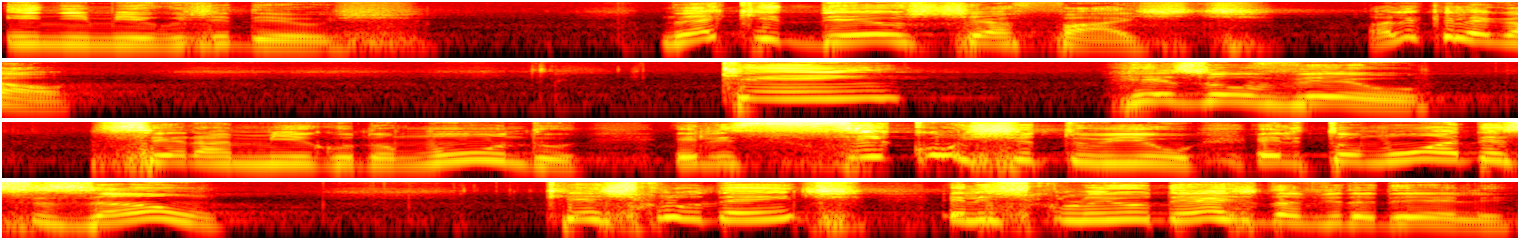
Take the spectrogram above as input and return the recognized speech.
inimigo de Deus. Não é que Deus te afaste. Olha que legal. Quem resolveu ser amigo do mundo, ele se constituiu, ele tomou uma decisão que é excludente. Ele excluiu Deus da vida dele.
